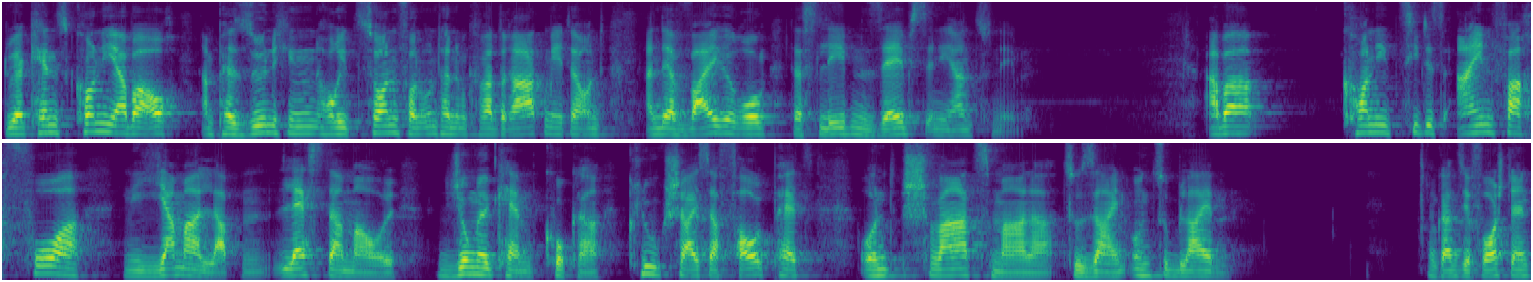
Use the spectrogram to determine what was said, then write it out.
Du erkennst Conny aber auch am persönlichen Horizont von unter einem Quadratmeter und an der Weigerung, das Leben selbst in die Hand zu nehmen. Aber Conny zieht es einfach vor, ein Jammerlappen, Lästermaul, Dschungelcamp-Gucker, Klugscheißer, Faulpads und Schwarzmaler zu sein und zu bleiben. Du kannst dir vorstellen,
